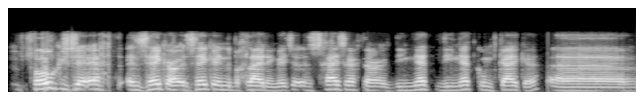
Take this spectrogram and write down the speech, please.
focussen echt, en zeker, zeker in de begeleiding. Weet je, een scheidsrechter die net, die net komt kijken, uh,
